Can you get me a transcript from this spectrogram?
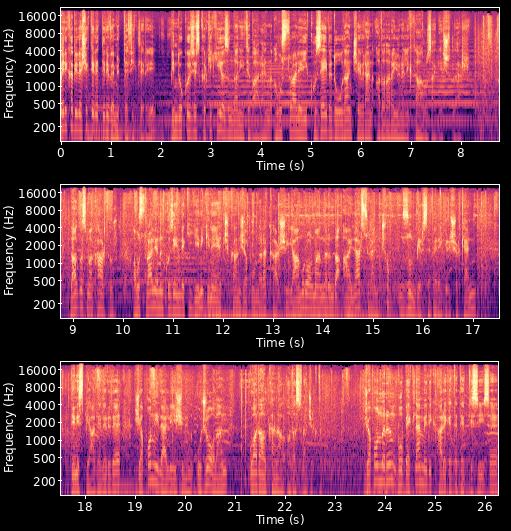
Amerika Birleşik Devletleri ve müttefikleri 1942 yazından itibaren Avustralya'yı kuzey ve doğudan çeviren adalara yönelik taarruza geçtiler. Douglas MacArthur, Avustralya'nın kuzeyindeki Yeni Gine'ye çıkan Japonlara karşı yağmur ormanlarında aylar süren çok uzun bir sefere girişirken, deniz piyadeleri de Japon ilerleyişinin ucu olan Guadalcanal adasına çıktı. Japonların bu beklenmedik harekete tepkisi ise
